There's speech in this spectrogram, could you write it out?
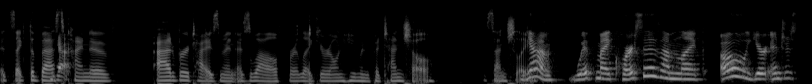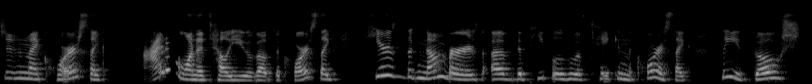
It's like the best Yeah. kind of advertisement as well for like your own human potential, essentially. yeah with my courses i'm like oh you're interested in my course like i don't want to tell you about the course like here's the numbers of the people who have taken the course like please go sh-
